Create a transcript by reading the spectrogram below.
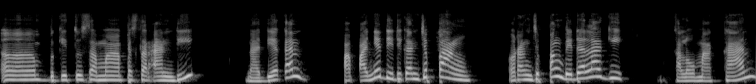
uh, begitu sama Pester Andi. Nah dia kan papanya didikan Jepang. Orang Jepang beda lagi. Kalau makan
